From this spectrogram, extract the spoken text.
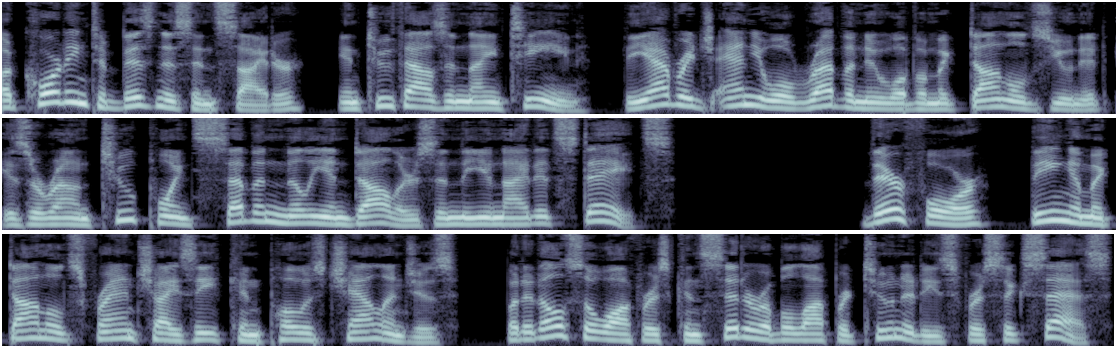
According to Business Insider, in 2019, the average annual revenue of a McDonald's unit is around $2.7 million in the United States. Therefore, being a McDonald's franchisee can pose challenges, but it also offers considerable opportunities for success,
